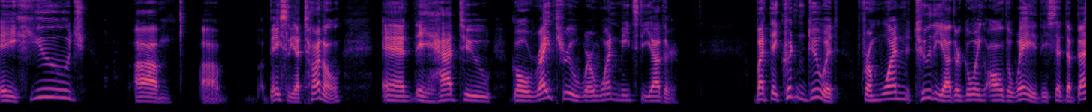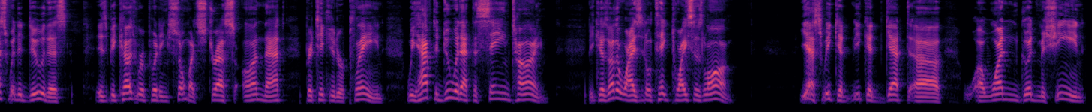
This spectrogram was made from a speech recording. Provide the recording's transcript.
a huge, um, uh, basically a tunnel. And they had to go right through where one meets the other. But they couldn't do it from one to the other going all the way. They said the best way to do this is because we're putting so much stress on that particular plane, we have to do it at the same time because otherwise it'll take twice as long yes, we could we could get uh, one good machine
